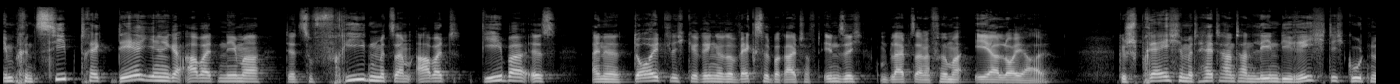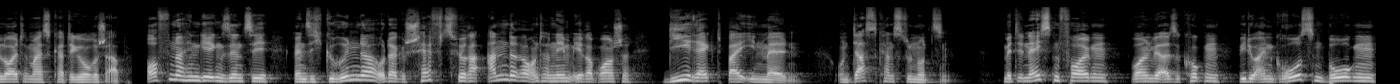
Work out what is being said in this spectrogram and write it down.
Im Prinzip trägt derjenige Arbeitnehmer, der zufrieden mit seinem Arbeitgeber ist, eine deutlich geringere Wechselbereitschaft in sich und bleibt seiner Firma eher loyal. Gespräche mit Headhuntern lehnen die richtig guten Leute meist kategorisch ab. Offener hingegen sind sie, wenn sich Gründer oder Geschäftsführer anderer Unternehmen ihrer Branche direkt bei ihnen melden. Und das kannst du nutzen. Mit den nächsten Folgen wollen wir also gucken, wie du einen großen Bogen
